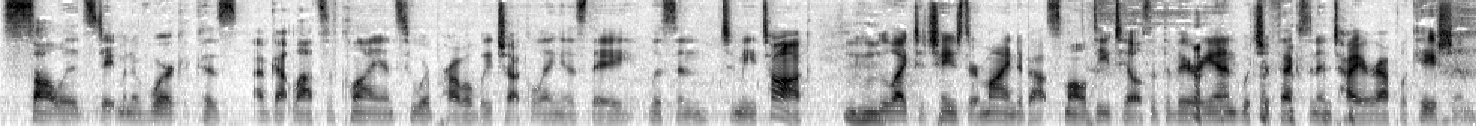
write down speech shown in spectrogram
solid statement of work, because I've got lots of clients who are probably chuckling as they listen to me talk, who like to change their mind about small details at the very end, which affects an entire application.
